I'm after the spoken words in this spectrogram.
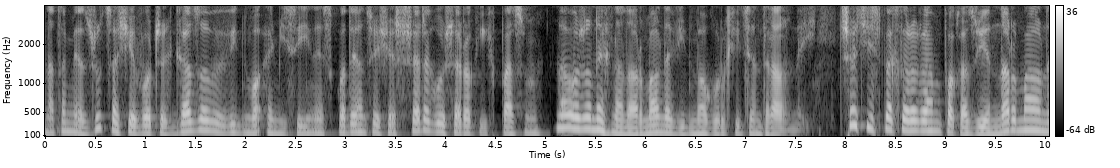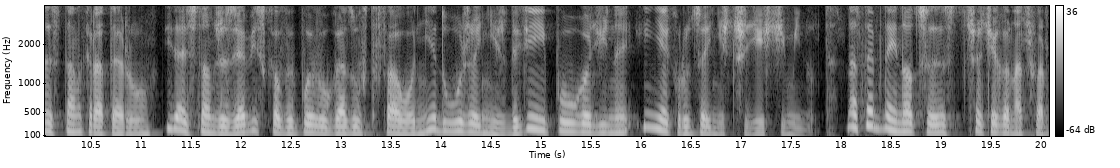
natomiast rzuca się w oczy gazowe widmo emisyjne składające się z szeregu szerokich pasm nałożonych na normalne widmo górki centralnej. Trzeci spektrogram pokazuje normalny stan krateru. Widać stąd, że zjawisko wypływu gazów trwało nie dłużej niż 2,5 godziny i nie krócej niż 30 minut. Następnej nocy z 3 na 4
